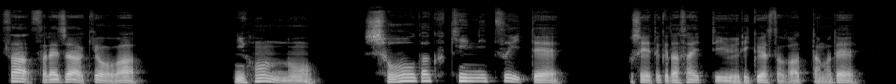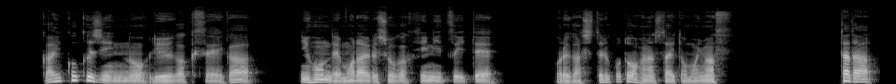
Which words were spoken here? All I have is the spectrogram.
さあ、それじゃあ今日は日本の奨学金について教えてくださいっていうリクエストがあったので、外国人の留学生が日本でもらえる奨学金について、俺が知ってることを話したいと思います。ただ、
